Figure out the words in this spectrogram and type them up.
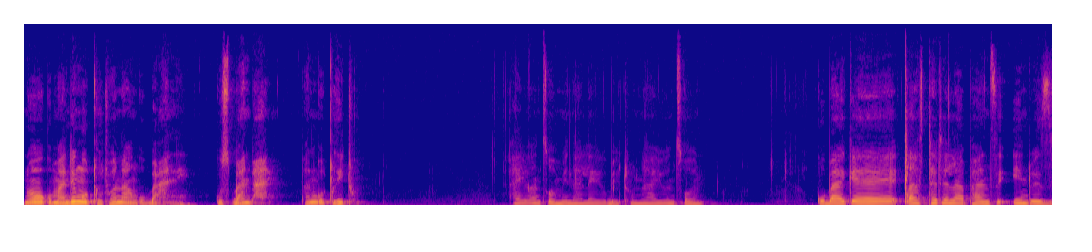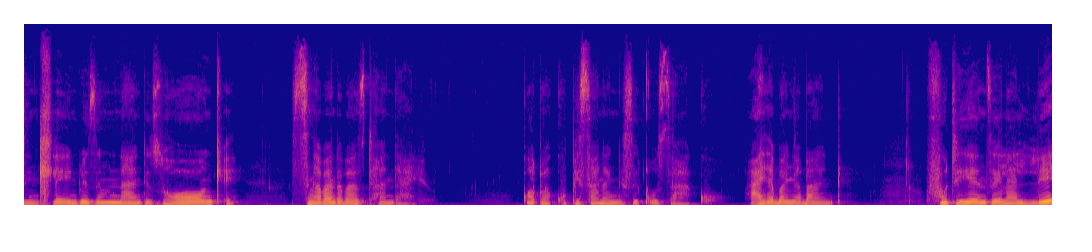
noko mandingogqithwa nangubani kusibanibani mandingogqithwa ayontsomi naleyo bethu nayo ntsomi. Kuba ke xa sithethela phantsi iinto ezintle iinto ezimnandi zonke singabantu abazithandayo. Kodwa khuphisana nesiqu sakho hayi abanye abantu. Futhi yenzela le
